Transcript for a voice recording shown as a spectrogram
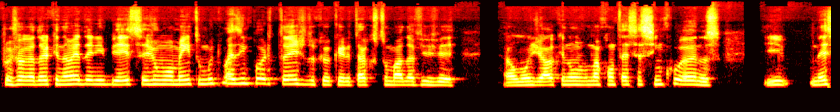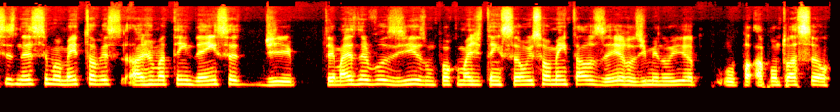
para um jogador que não é da NBA seja um momento muito mais importante do que o que ele está acostumado a viver. É um mundial que não, não acontece há cinco anos. E nesse, nesse momento talvez haja uma tendência de ter mais nervosismo, um pouco mais de tensão, isso aumentar os erros, diminuir a, a pontuação.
